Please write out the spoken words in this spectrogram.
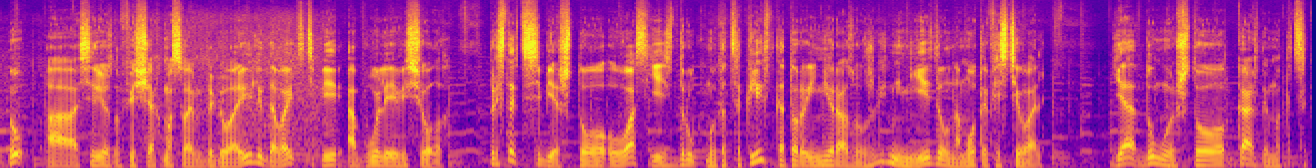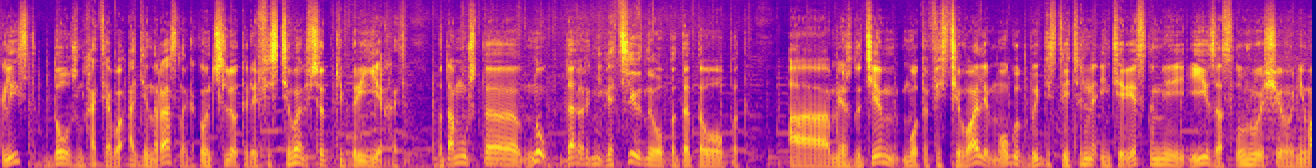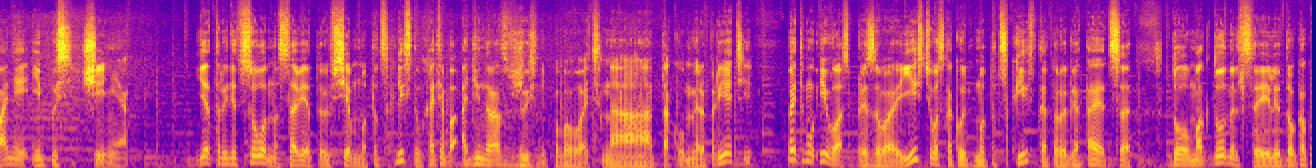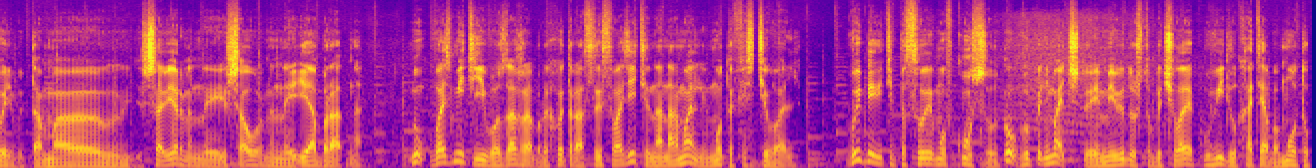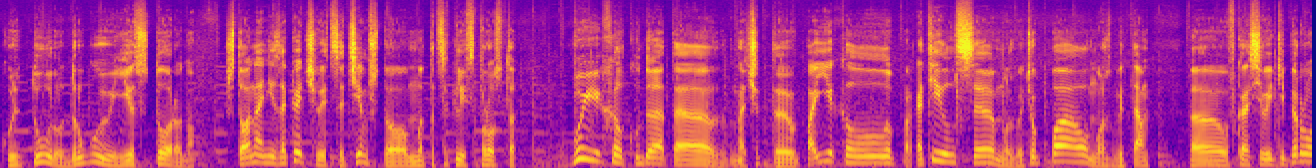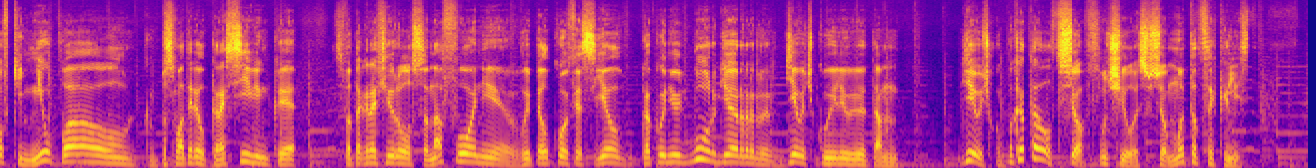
Ну, о серьезных вещах мы с вами договорили. Давайте теперь о более веселых. Представьте себе, что у вас есть друг-мотоциклист, который ни разу в жизни не ездил на мотофестиваль. Я думаю, что каждый мотоциклист должен хотя бы один раз на какой-нибудь слет или фестиваль все-таки приехать. Потому что, ну, даже негативный опыт — это опыт. А между тем, мотофестивали могут быть действительно интересными и заслуживающими внимания и посещения. Я традиционно советую всем мотоциклистам хотя бы один раз в жизни побывать на таком мероприятии. Поэтому и вас призываю. Есть у вас какой-то мотоциклист, который катается до Макдональдса или до какой-нибудь там э, шаверменной, шаурменной и обратно? Ну, возьмите его за жабры хоть раз и свозите на нормальный мотофестиваль. Выберите по своему вкусу. Ну, вы понимаете, что я имею в виду, чтобы человек увидел хотя бы мотокультуру, другую ее сторону. Что она не заканчивается тем, что мотоциклист просто выехал куда-то, значит, э, поехал, прокатился, может быть, упал, может быть, там э, в красивой экипировке не упал, посмотрел красивенькое, сфотографировался на фоне, выпил кофе, съел какой-нибудь бургер, девочку или там девочку покатал, все, случилось, все, мотоциклист.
